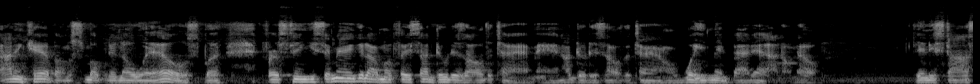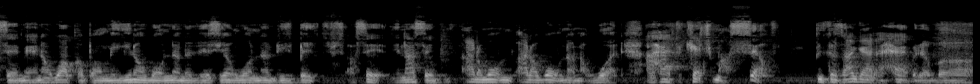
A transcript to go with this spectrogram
I didn't care about him smoking it nowhere else. But first thing he said, man, get out of my face. I do this all the time, man. I do this all the time. What he meant by that, I don't know. Then he started saying, man, don't walk up on me. You don't want none of this. You don't want none of these bitches. I said, and I said, I don't want, I don't want none of what. I had to catch myself because I got a habit of, uh,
